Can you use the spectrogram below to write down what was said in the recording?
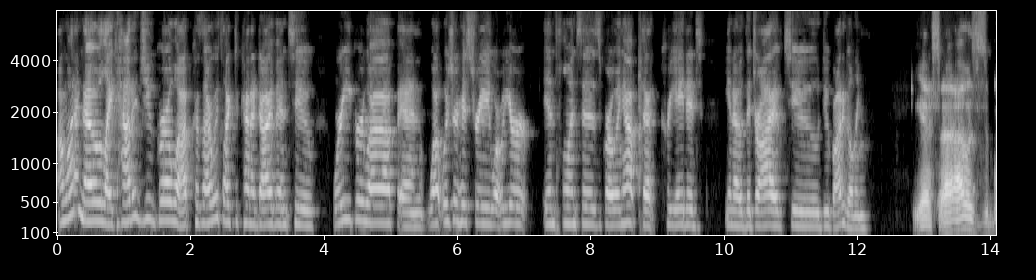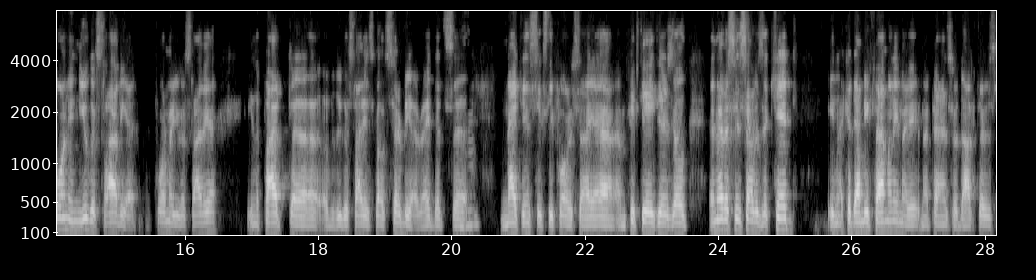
I want to know, like, how did you grow up? Because I always like to kind of dive into where you grew up and what was your history, what were your influences growing up that created you know the drive to do bodybuilding yes uh, i was born in yugoslavia former yugoslavia in the part uh, of yugoslavia it's called serbia right that's uh, mm-hmm. 1964 so I, uh, i'm 58 years old and ever since i was a kid in academic family my, my parents were doctors.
